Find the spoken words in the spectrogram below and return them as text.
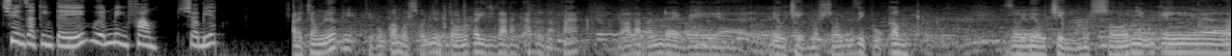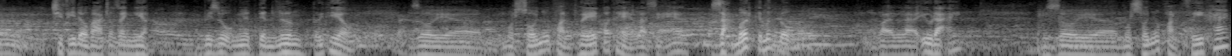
Chuyên gia kinh tế Nguyễn Minh Phong cho biết. Ở trong nước ý, thì cũng có một số nhân tố gây ra tăng áp lực lạm phát. Đó là vấn đề về ờ, điều chỉnh một số những dịch vụ công, rồi điều chỉnh một số những cái ờ, chi phí đầu vào cho doanh nghiệp. Ví dụ như tiền lương tối thiểu, rồi ờ, một số những khoản thuế có thể là sẽ giảm bớt cái mức độ gọi là ưu đãi rồi ờ, một số những khoản phí khác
